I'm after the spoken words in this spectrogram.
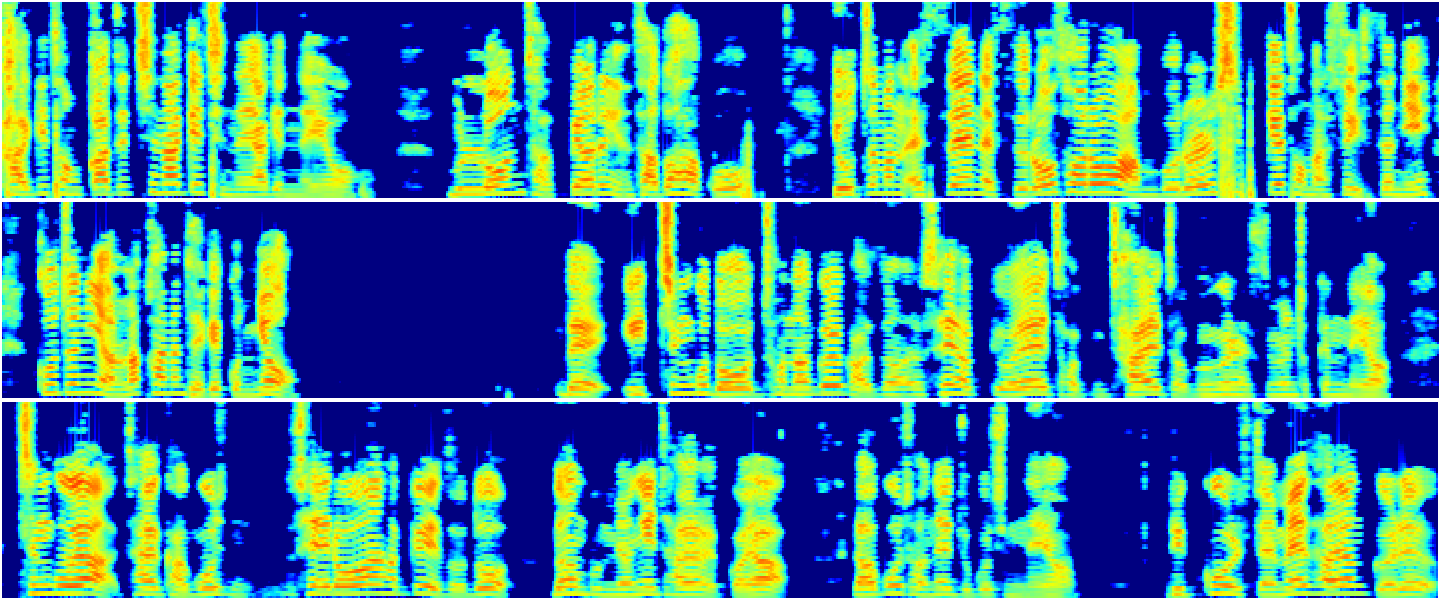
가기 전까지 친하게 지내야겠네요. 물론 작별의 인사도 하고 요즘은 SNS로 서로 안부를 쉽게 전할 수 있으니 꾸준히 연락하면 되겠군요. 네, 이 친구도 전학을 가서 새 학교에 적- 잘 적응을 했으면 좋겠네요. 친구야, 잘 가고 새로운 학교에서도 넌 분명히 잘 할 거야. 라고 전해주고 싶네요. 빅꿀쌤의 사연글을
